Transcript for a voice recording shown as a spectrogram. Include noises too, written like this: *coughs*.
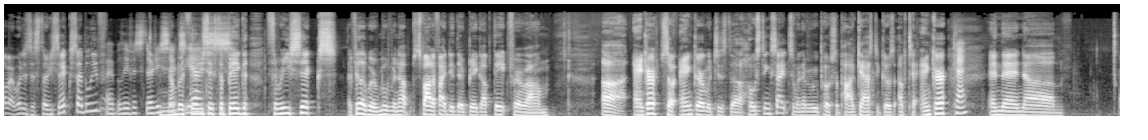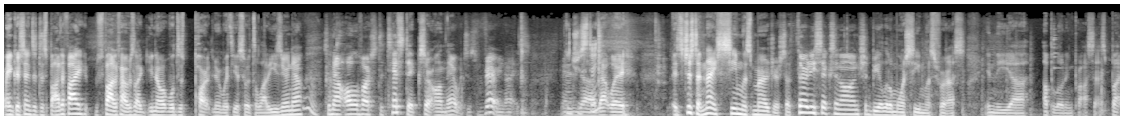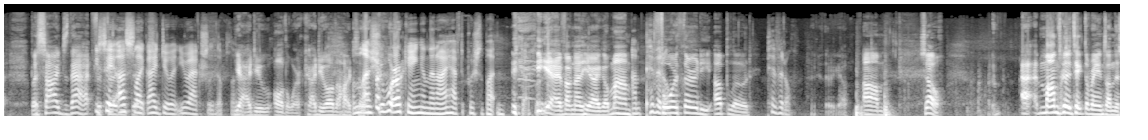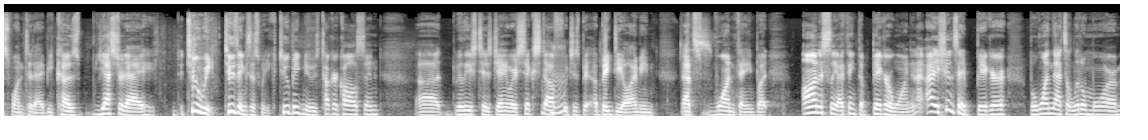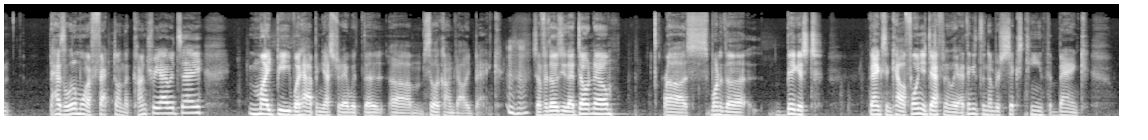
All right, what is this? Thirty six, I believe. I believe it's 36. Number thirty six, the big three six. I feel like we're moving up. Spotify did their big update for um, uh, Anchor. So Anchor, which is the hosting site. So whenever we post a podcast, it goes up to Anchor. Okay. and then um, Anchor sends it to Spotify. Spotify was like, you know what, we'll just partner with you, so it's a lot easier now. Hmm. So now all of our statistics are on there, which is very nice. And, Interesting. Uh, that way, it's just a nice seamless merger. So 36 and on should be a little more seamless for us in the uh, uploading process. But besides that, You say us like I do it. You actually upload. Yeah, I do all the work. I do all the hard stuff. Unless you're working, and then I have to push the button. *laughs* yeah, if I'm not here, I go, Mom. I'm pivotal. 4:30 upload. Pivotal. There we go. Um, so uh, mom's gonna take the reins on this one today because yesterday, two week, two things this week, two big news. Tucker Carlson uh, released his January 6th stuff, which is a big deal. I mean, that's one thing, but honestly, I think the bigger one, and I, I shouldn't say bigger, but one that's a little more has a little more effect on the country, I would say, might be what happened yesterday with the um, Silicon Valley Bank. So, for those of you that don't know, uh, one of the biggest banks in California, definitely, I think it's the number 16th bank,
